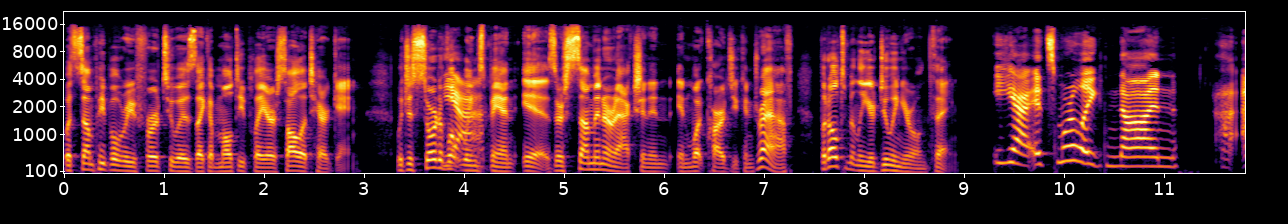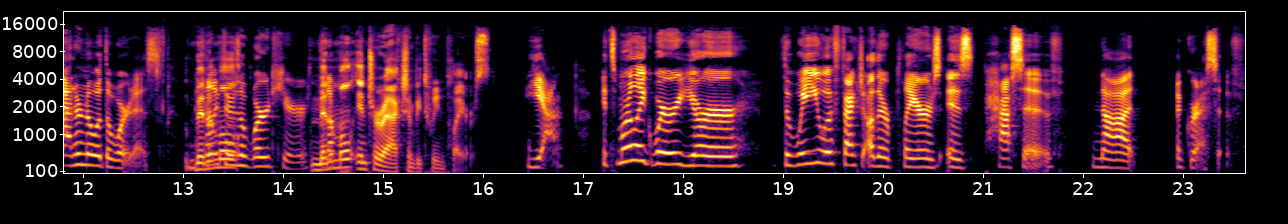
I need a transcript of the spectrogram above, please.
what some people refer to as like a multiplayer solitaire game, which is sort of Yeah. what Wingspan is. There's some interaction in, in what cards you can draft, but ultimately you're doing your own thing. Yeah, it's more like non. I don't know what the word is. Minimal, like there's a word here. minimal interaction between players. Yeah. It's more like where you're the way you affect other players is passive, not aggressive.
